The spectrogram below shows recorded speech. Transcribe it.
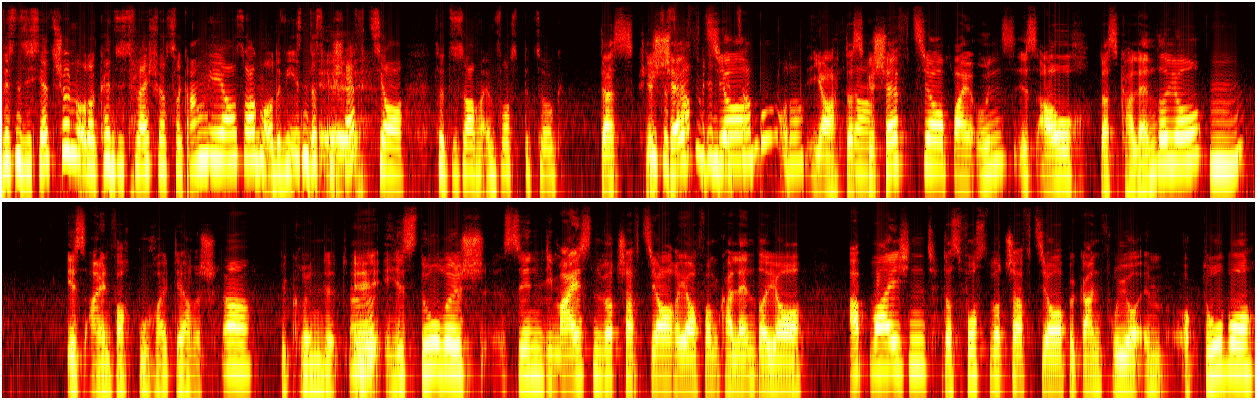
wissen Sie es jetzt schon oder können Sie es vielleicht für das vergangene Jahr sagen? Oder wie ist denn das Äh. Geschäftsjahr sozusagen im Forstbezirk? Das Schließt Geschäftsjahr, Dezember? Ja, das Ja. Geschäftsjahr bei uns ist auch das Kalenderjahr, ist einfach buchhalterisch Ja, begründet. Äh, historisch sind die meisten Wirtschaftsjahre ja vom Kalenderjahr abweichend. Das Forstwirtschaftsjahr begann früher im Oktober.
